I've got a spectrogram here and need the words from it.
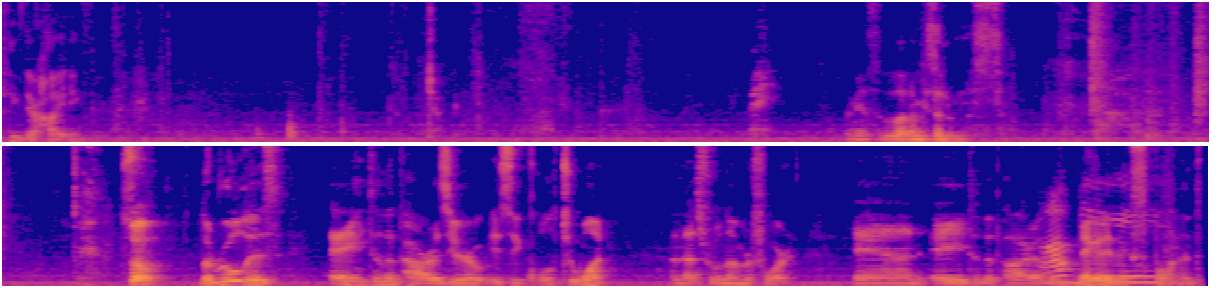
I think they're hiding. Check. Hey, voy a saludar a mis alumnos. So, the rule is a to the power of 0 is equal to 1. And that's rule number 4. And a to the power of a negative exponent.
